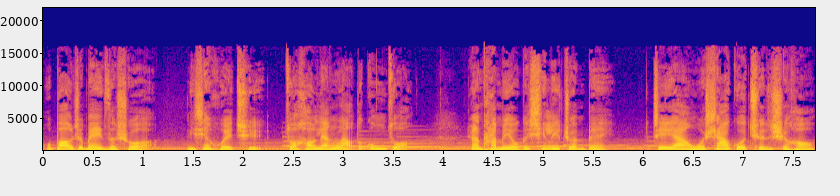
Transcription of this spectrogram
我抱着妹子说：“你先回去做好两老的工作，让他们有个心理准备，这样我杀过去的时候，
